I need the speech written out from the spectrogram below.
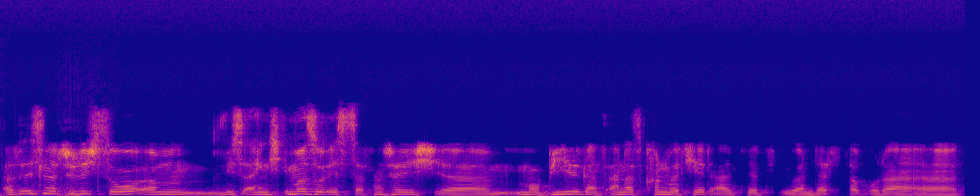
also ist natürlich so, ähm, wie es eigentlich immer so ist, dass natürlich äh, mobil ganz anders konvertiert als jetzt über einen Desktop oder äh,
